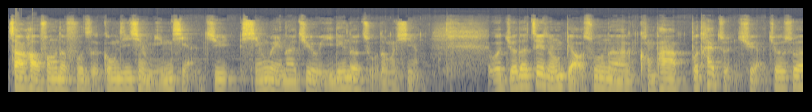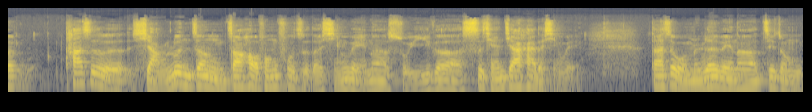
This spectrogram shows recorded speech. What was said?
张浩峰的父子攻击性明显，具行为呢具有一定的主动性。我觉得这种表述呢恐怕不太准确，就是说。他是想论证张浩峰父子的行为呢，属于一个事前加害的行为，但是我们认为呢，这种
